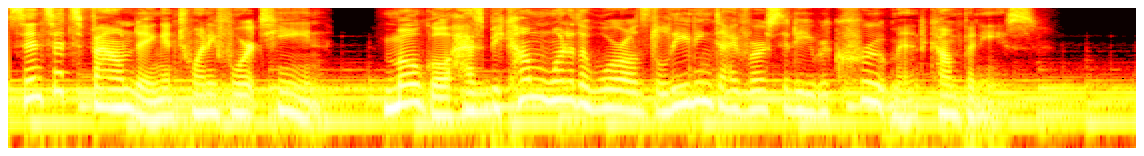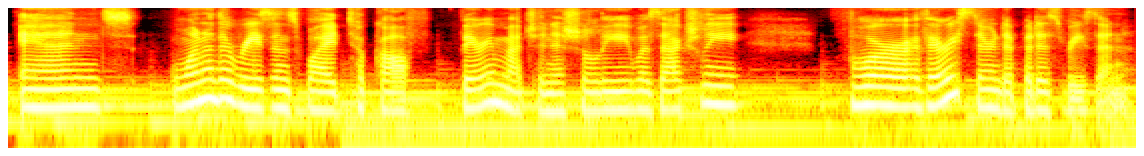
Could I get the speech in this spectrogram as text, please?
Since its founding in 2014, Mogul has become one of the world's leading diversity recruitment companies. And one of the reasons why it took off very much initially was actually for a very serendipitous reason.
